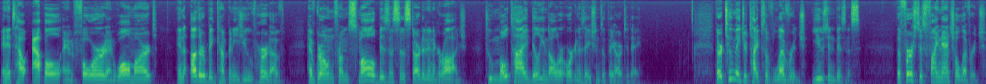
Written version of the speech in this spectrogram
and it's how Apple and Ford and Walmart and other big companies you've heard of have grown from small businesses started in a garage to multi-billion dollar organizations that they are today. There are two major types of leverage used in business. The first is financial leverage.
